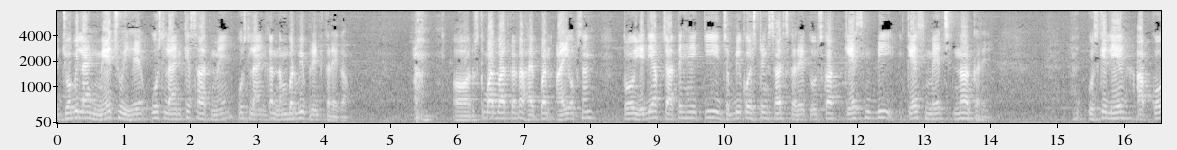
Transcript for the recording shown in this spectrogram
जो भी लाइन मैच हुई है, उस लाइन के साथ में उस लाइन का नंबर भी प्रिंट करेगा। और उसके बाद बात करता है हाइपन आई ऑप्शन तो यदि आप चाहते हैं कि जब भी कोई स्ट्रिंग सर्च करे तो उसका केस भी केस मैच ना करे, उसके लिए आपको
